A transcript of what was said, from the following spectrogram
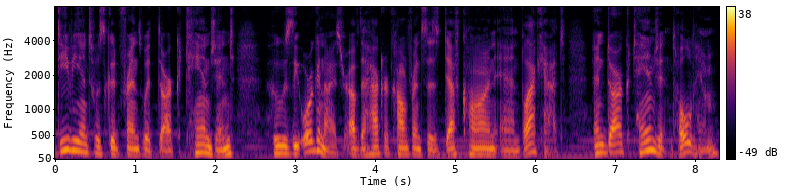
Deviant was good friends with Dark Tangent, who's the organizer of the hacker conferences DEF CON and Black Hat. And Dark Tangent told him,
